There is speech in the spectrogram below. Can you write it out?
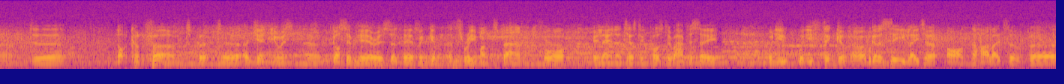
and uh, not confirmed, but uh, a genuine uh, gossip here is that they have been given a three-month ban for Elena testing positive. I have to say, when you when you think of her, we're going to see later on the highlights of uh,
